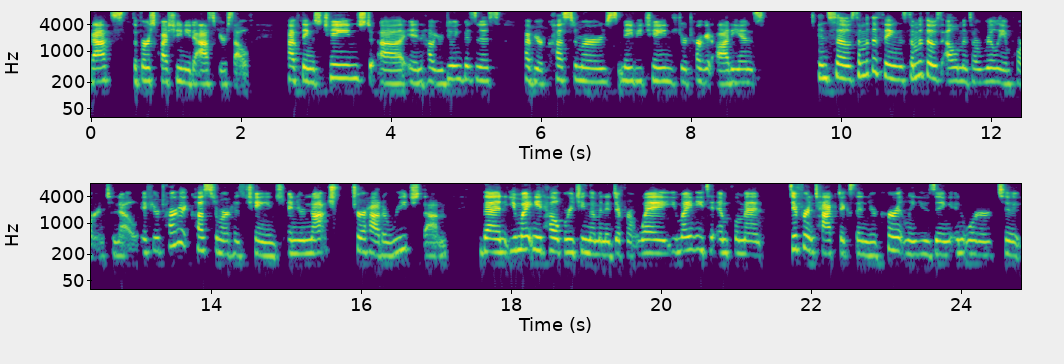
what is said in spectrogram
That's the first question you need to ask yourself. Have things changed uh, in how you're doing business? Have your customers maybe changed your target audience? And so some of the things, some of those elements are really important to know. If your target customer has changed and you're not sure how to reach them, then you might need help reaching them in a different way. You might need to implement different tactics than you're currently using in order to,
